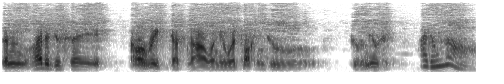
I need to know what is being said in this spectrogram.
Then why did you say Henrique just now when you were talking to to the music? I don't know.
